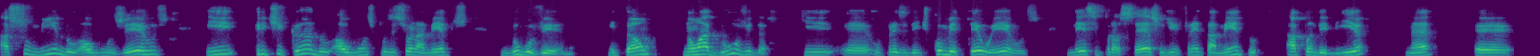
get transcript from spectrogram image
assumindo alguns erros e criticando alguns posicionamentos do governo. Então, não há dúvida que é, o presidente cometeu erros nesse processo de enfrentamento à pandemia. Né? É,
